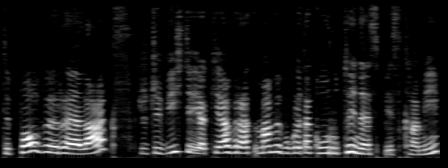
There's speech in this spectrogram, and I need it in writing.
typowy relaks. Rzeczywiście, jak ja wracam, mamy w ogóle taką rutynę z pieskami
